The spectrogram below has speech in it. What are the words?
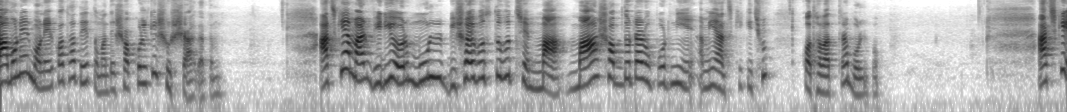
মামনের মনের কথাতে তোমাদের সকলকে সুস্বাগতম। আজকে আমার ভিডিওর মূল বিষয়বস্তু হচ্ছে মা। মা শব্দটার উপর নিয়ে আমি আজকে কিছু কথাবার্তা বলব। আজকে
